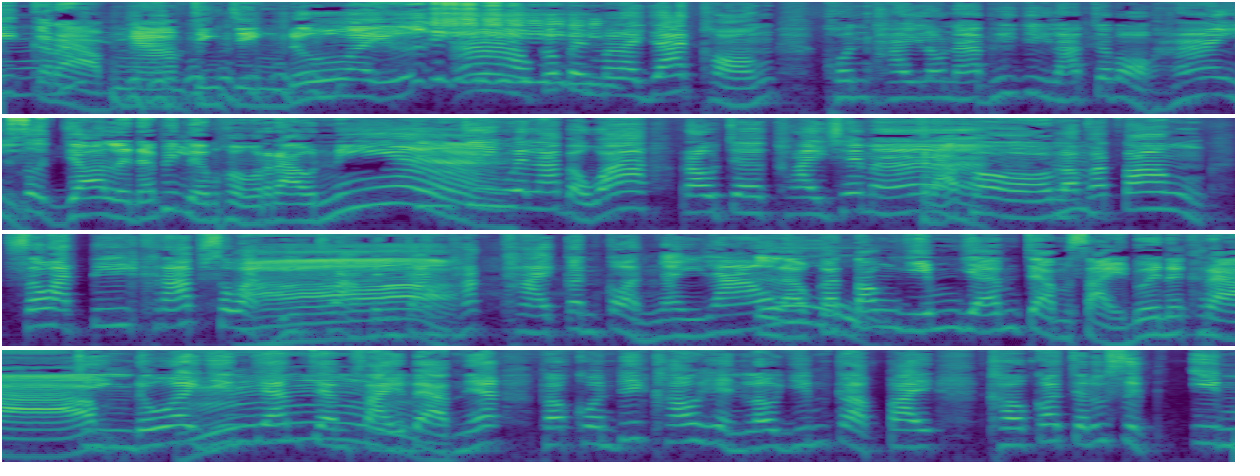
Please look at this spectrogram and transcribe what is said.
ยกราบงามจริง ๆ ด้วยเอ้ยอ้าวก็เป็นมารยาทของคนไทยแล้วนะ พี่ยีราฟจะบอกให้ สุดยอดเลยนะพี่เหลือมของเราเนี่ยจริงๆเวลาแบบว่าเราเจอใครใช่ไหมครับผมเราก็ต้องสวัสดีครับ สวัสดีครับอ่าเป็นการทักทายกันก่อนไงเล่าแล้วก็ต้องยิ้มแย้มแจ่มใสด้วยนะครับ จริงด้วยยิ้มแย้มแจ่มใสแบบเนี้ยพอคนที่เขาเห็นเรายิ้มกลับไป เขาก็จะรู้สึกอิ่ม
